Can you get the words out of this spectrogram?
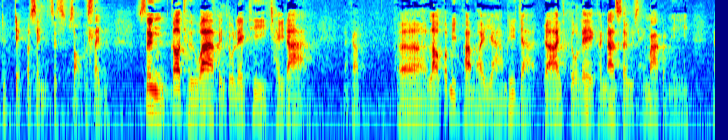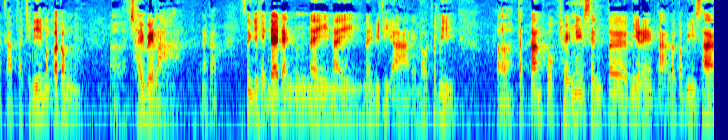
12%ซึ่งก็ถือว่าเป็นตัวเลขที่ใช้ได้นะครับเเราก็มีความพยายามที่จะ drive ตัวเลขทางด้าน Service ให้มากกว่านี้นะครับแต่ทีนี้มันก็ต้องออใช้เวลานะครับซึ่งจะเห็นได้ดังในในใน VTR เนี่ยเราก็มีจัดตั้งพวก training center มีอะไรต่างๆ แล้วก็มีสร้าง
